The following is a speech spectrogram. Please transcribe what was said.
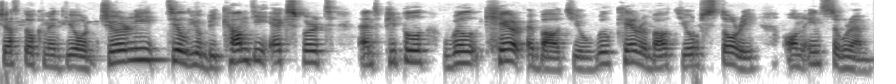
just document your journey till you become the expert, and people will care about you, will care about your story on Instagram.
